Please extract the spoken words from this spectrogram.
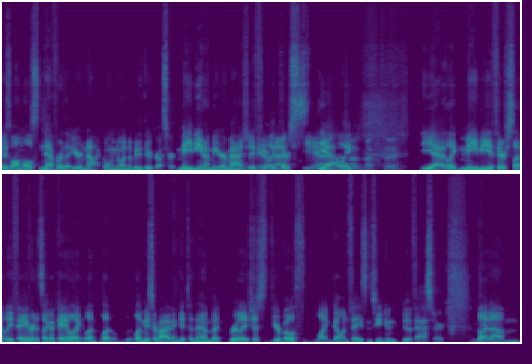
is almost never that you're not going to end up being the aggressor. Maybe in a mirror match, if you're like there's yeah, yeah like yeah, like maybe if they're slightly favored, it's like okay, like let, let, let me survive and get to them. But really, it's just you're both like going face and seeing who can do it faster. But um,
